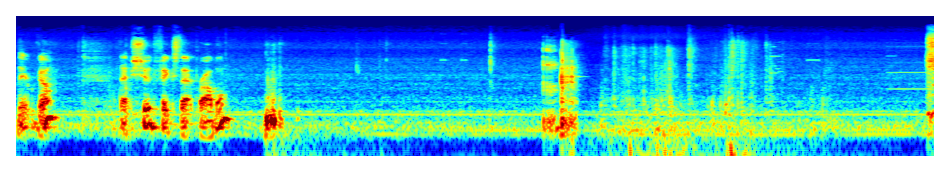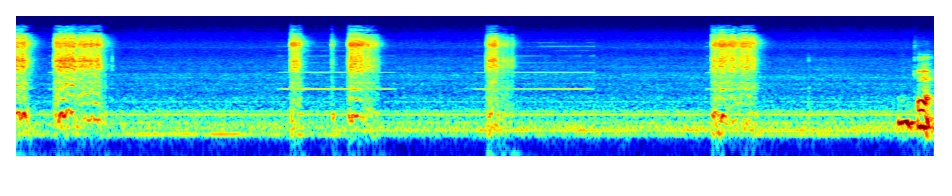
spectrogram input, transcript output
There we go. That should fix that problem. Okay.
